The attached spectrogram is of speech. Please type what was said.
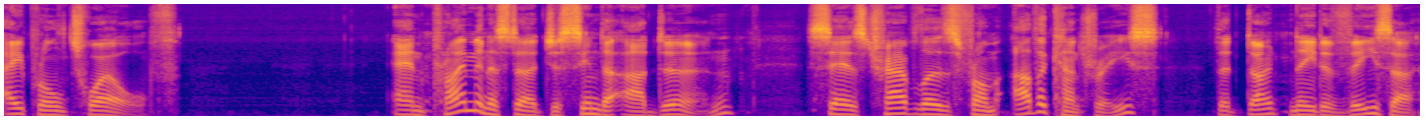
April 12. And Prime Minister Jacinda Ardern says travellers from other countries that don't need a visa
